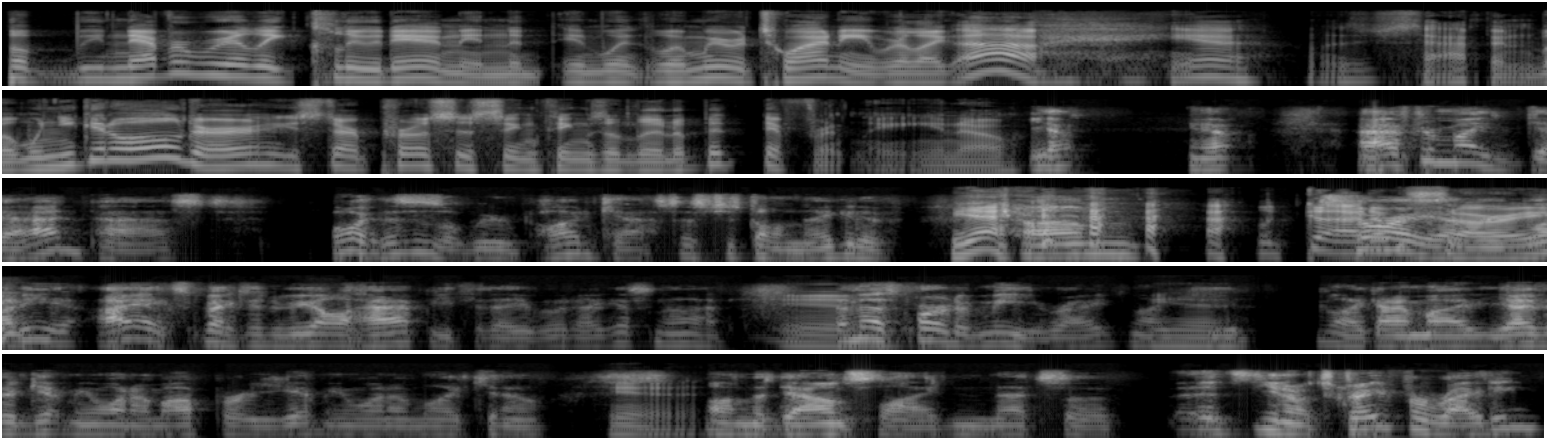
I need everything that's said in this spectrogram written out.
but we never really clued in in, the, in when, when we were 20 we're like oh yeah it just happened but when you get older you start processing things a little bit differently you know Yep. Yep. After my dad passed, boy, this is a weird podcast. It's just all negative. yeah Um, God, sorry, I'm sorry everybody. I expected to be all happy today, but I guess not. yeah. And that's part of me, right? Like, Yeah. you, like I might, you either get me when I'm up, or you get me when I'm like, you know, yeah on the downslide, and that's a, it's, you know, it's great for writing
